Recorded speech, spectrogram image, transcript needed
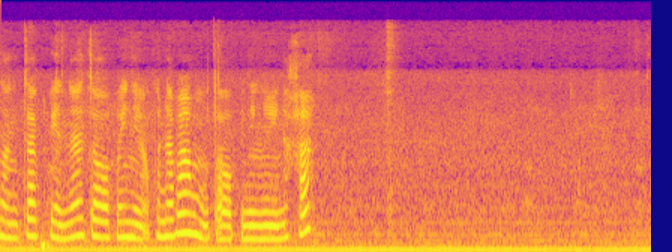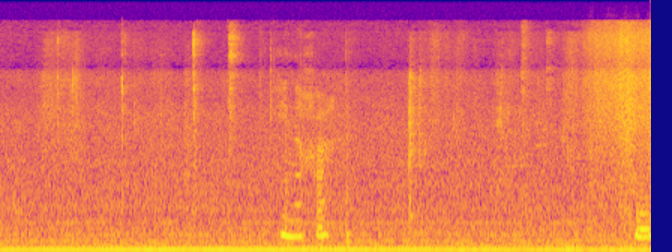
หลังจากเปลี่ยนหน้าจอไปเนี่ย คุณภาพของจอเป็นยังไงนะคะ นี่นะคะนี่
